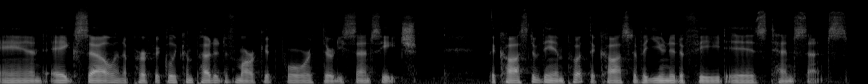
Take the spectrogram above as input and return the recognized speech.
and eggs sell in a perfectly competitive market for 30 cents each. The cost of the input, the cost of a unit of feed, is 10 cents.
